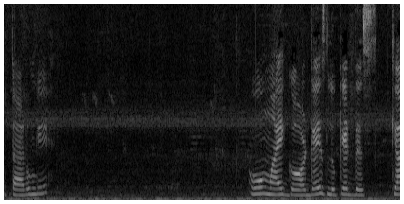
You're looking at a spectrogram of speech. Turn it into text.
उतारूँगी। ओ my god guys look at this क्या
